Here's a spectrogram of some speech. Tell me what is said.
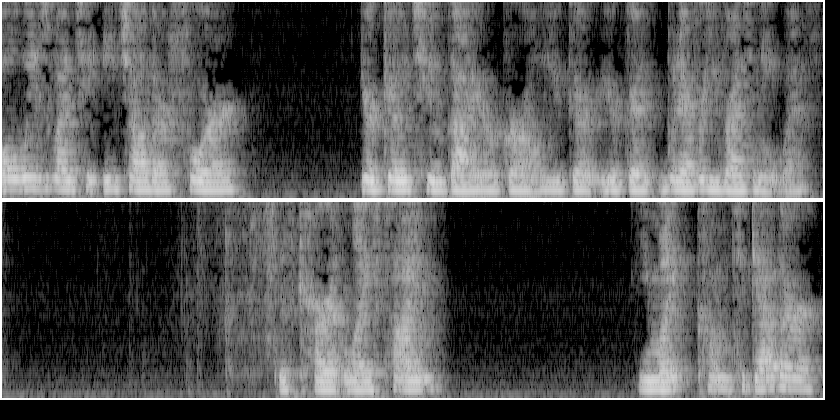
always went to each other for your go-to guy or girl. You go your go whatever you resonate with. This current lifetime you might come together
